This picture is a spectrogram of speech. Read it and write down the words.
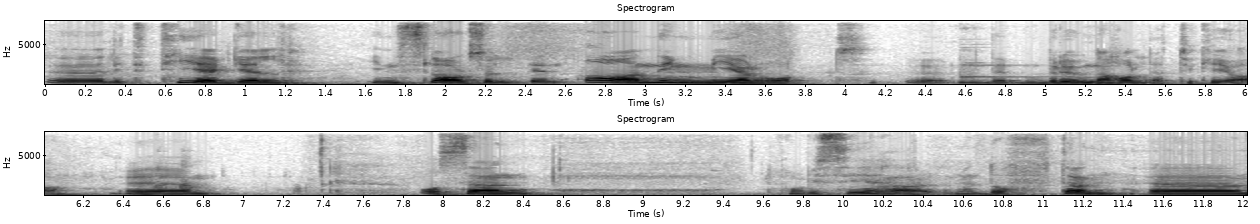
eh, lite tegelinslag. Så en aning mer åt eh, det bruna hållet tycker jag. Eh, och sen får vi se här med doften. Eh,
